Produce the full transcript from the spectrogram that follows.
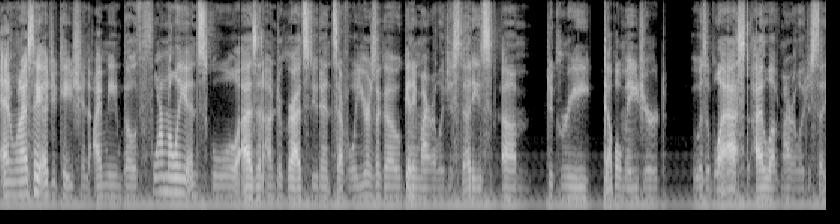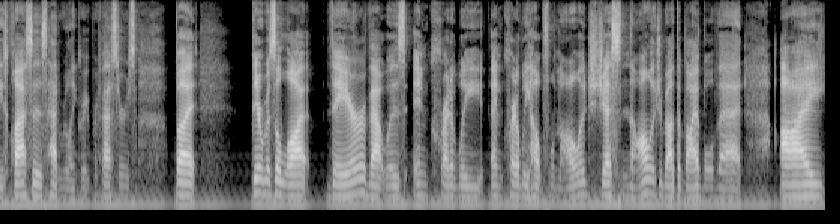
And when I say education, I mean both formally in school as an undergrad student several years ago, getting my religious studies um, degree, double majored. It was a blast. I loved my religious studies classes, had really great professors. But there was a lot there that was incredibly incredibly helpful knowledge just knowledge about the bible that i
